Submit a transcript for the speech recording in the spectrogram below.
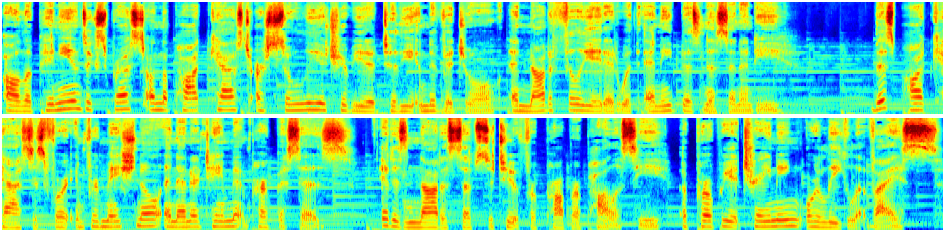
All opinions expressed on the podcast are solely attributed to the individual and not affiliated with any business entity. This podcast is for informational and entertainment purposes. It is not a substitute for proper policy, appropriate training, or legal advice.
